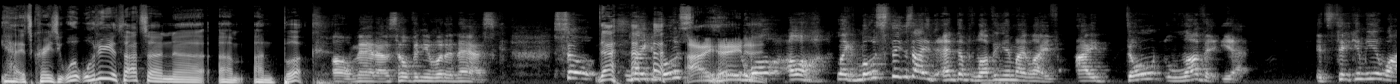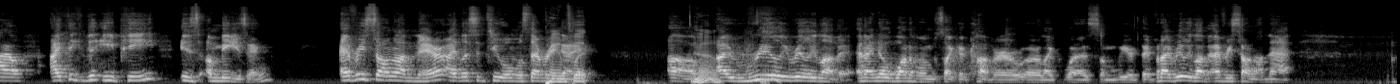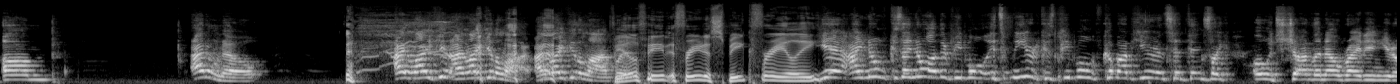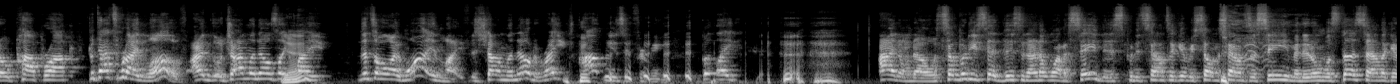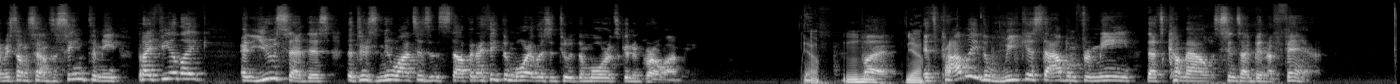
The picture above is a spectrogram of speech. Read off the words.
Yeah, it's crazy. What What are your thoughts on uh, um on book? Oh man, I was hoping you wouldn't ask. So, like most, I hate it. Well, oh, like most things I end up loving in my life, I don't love it yet. It's taken me a while. I think the EP is amazing. Every song on there, I listen to almost every day. Pamphlet. Um, Yeah. I really, really love it, and I know one of them is like a cover or like what is some weird thing, but I really love every song on that. Um, I don't know. I like it. I like it a lot. I like it a lot. Feel free, free to speak freely. yeah, I know because I know other people. It's weird because people have come on here and said things like, "Oh, it's John Linnell writing, you know, pop rock," but that's what I love. I John Linnell's like Yeah. my. That's all I want in life is John Linnell to write pop music for me. But like, I don't know. Somebody said this, and I don't want to say this, but it sounds like every song sounds the same, and it almost does sound like every song sounds the same to me. But I feel like, and you said this, that there's nuances and stuff, and I think the more I listen to it, the more it's going to grow on me Yeah. Mhm. but Yeah. it's probably the weakest album for me that's come out since I've been a fan.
